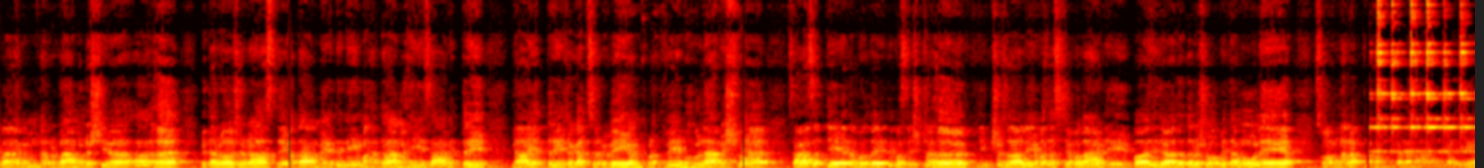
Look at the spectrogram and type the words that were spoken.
सर्वागं धर्वा मनुष्याः पितरोषुरास्ते माता मेदिनी महता मही सावित्री गायत्री जगत्सर्वेयं पृथ्वी बहुला विश्व सा सत्येतमृतेति वसिष्ठः इक्षुसालयपदस्य पलाढ्ये पारिजातदर्शोभितमूले स्वर्णरत्नमङ्गलमाङ्गल्ये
